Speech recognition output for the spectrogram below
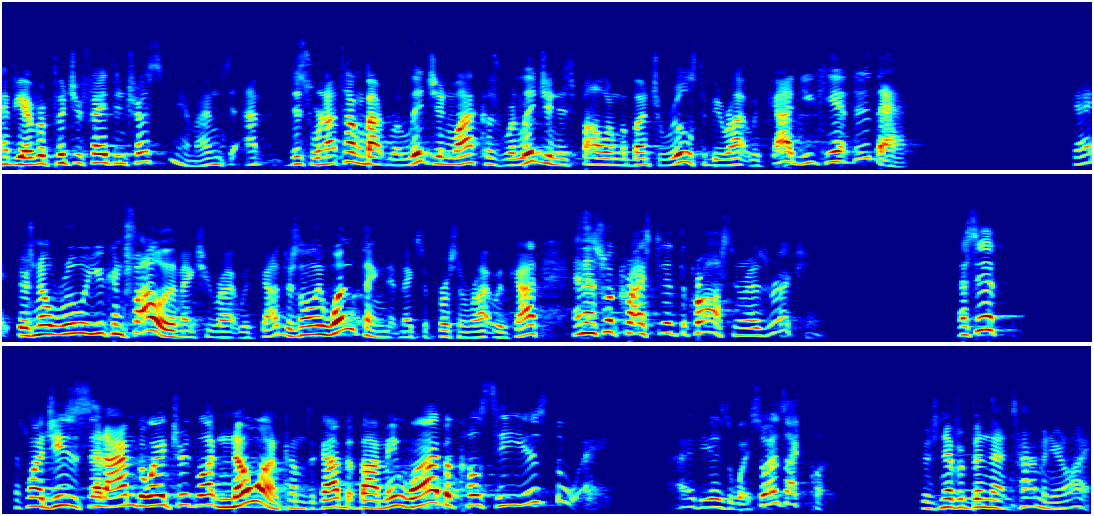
have you ever put your faith and trust in Him? I'm, I'm, this, we're not talking about religion. Why? Because religion is following a bunch of rules to be right with God. And you can't do that. Okay? There's no rule you can follow that makes you right with God. There's only one thing that makes a person right with God, and that's what Christ did at the cross and resurrection. That's it. That's why Jesus said, I'm the way, truth, life. No one comes to God but by me. Why? Because He is the way. Right? He is the way. So as I close, there's never been that time in your life.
